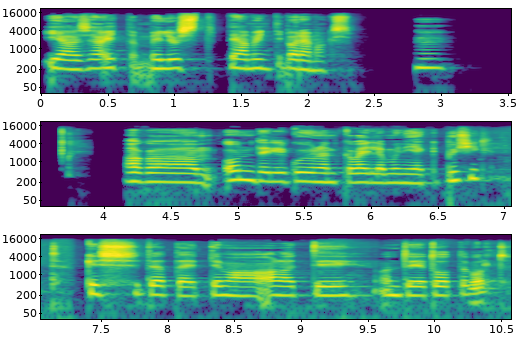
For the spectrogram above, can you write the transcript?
ja see aitab meil just teha münti paremaks hmm.. Aga on teil kujunenud ka välja mõni äkki püsiklient, kes teate, et tema alati on teie toote poolt?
